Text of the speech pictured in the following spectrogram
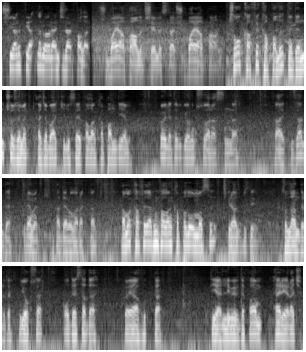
şu yarı fiyatlar öğrenciler falan. Şu bayağı pahalı bir şey mesela. Şu bayağı pahalı. Çoğu kafe kapalı. Nedenini çözemedik. Acaba kilise falan kapandı diye mi? Böyle de bir görüntüsü var aslında. Gayet güzel de giremedik kader olaraktan. Ama kafelerin falan kapalı olması biraz bizi kıllandırdı. Yoksa Odessa'da veyahut da diğer Lviv'de falan her yer açık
